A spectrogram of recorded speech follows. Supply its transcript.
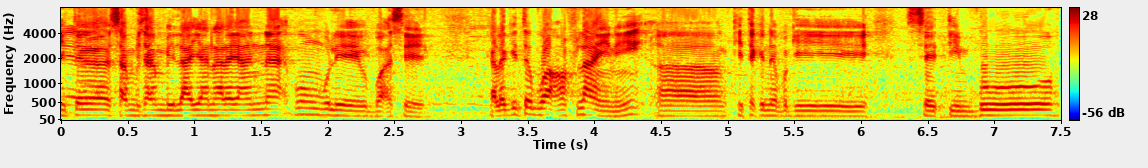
Kita sambil-sambil layan anak anak pun boleh buat sale. Kalau kita buat offline ni, uh, kita kena pergi setting booth,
